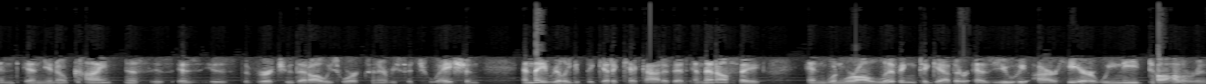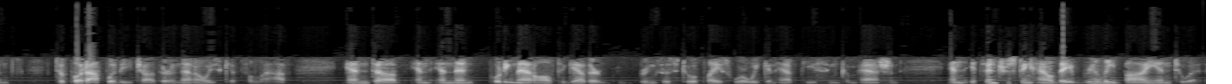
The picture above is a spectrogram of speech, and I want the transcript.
And and you know, kindness is is is the virtue that always works in every situation. And they really get, they get a kick out of it. And then I'll say, and when we're all living together as you are here, we need tolerance to put up with each other, and that always gets a laugh and uh, and and then putting that all together brings us to a place where we can have peace and compassion. And it's interesting how they really buy into it.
